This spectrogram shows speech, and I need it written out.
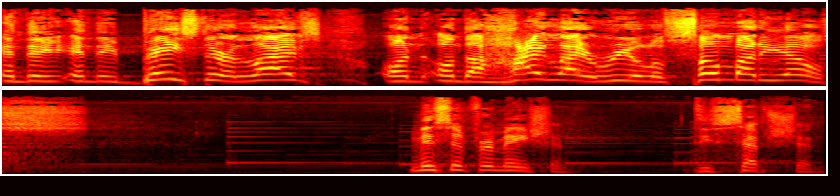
And they and they base their lives on, on the highlight reel of somebody else. Misinformation, deception.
